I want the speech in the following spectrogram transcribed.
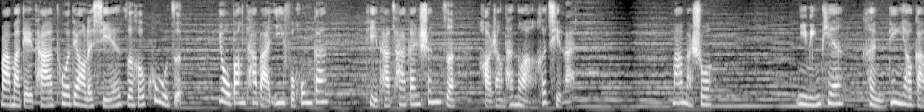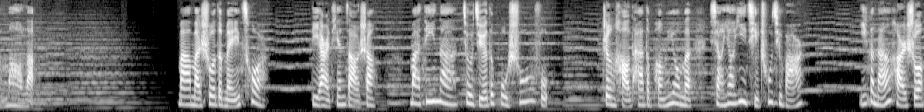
妈妈给她脱掉了鞋子和裤子，又帮她把衣服烘干，替她擦干身子，好让她暖和起来。妈妈说。你明天肯定要感冒了。妈妈说的没错。第二天早上，玛蒂娜就觉得不舒服。正好她的朋友们想要一起出去玩。一个男孩说：“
